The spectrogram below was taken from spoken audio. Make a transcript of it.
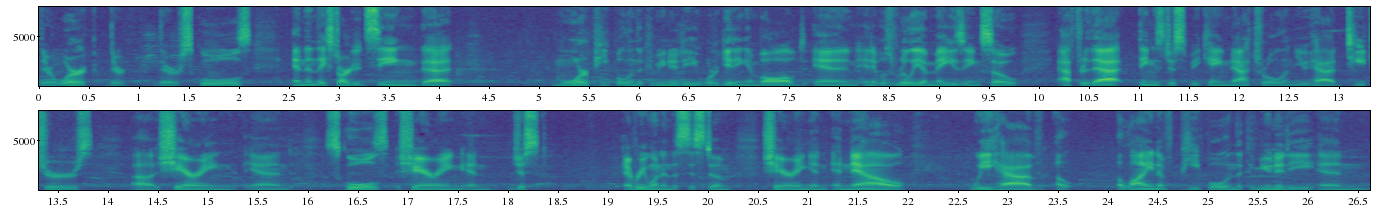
their work, their their schools, and then they started seeing that more people in the community were getting involved, and and it was really amazing. So after that, things just became natural, and you had teachers uh, sharing and schools sharing, and just everyone in the system sharing, and and now we have a, a line of people in the community and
